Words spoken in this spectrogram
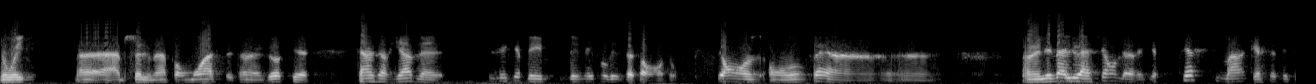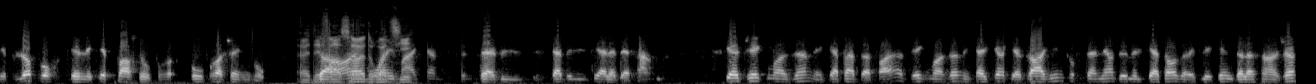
Oui, euh, absolument. Pour moi, c'est un gars que, quand je regarde l'équipe des, des Maple Leafs de Toronto, si on, fait une évaluation de leur équipe, qu'est-ce qui manque à cette équipe-là pour que l'équipe passe au, prochain niveau? Un défenseur droitier. Il manque un stabilité à la défense. Ce que Jake Mosen est capable de faire. Jake Mosen est quelqu'un qui a gagné une Coupe Stanley en 2014 avec les Kings de Los Angeles.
